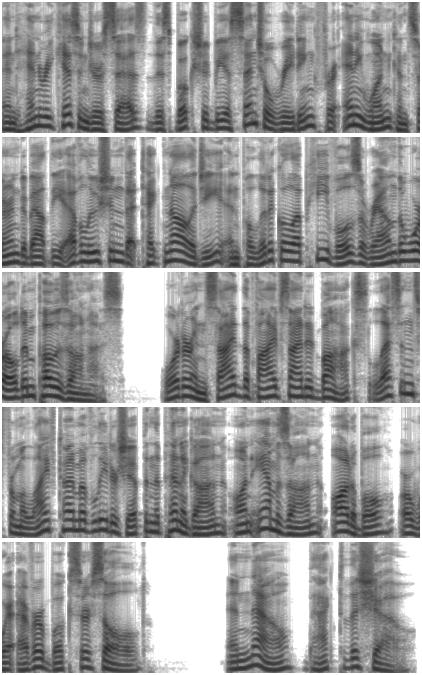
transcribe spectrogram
And Henry Kissinger says this book should be essential reading for anyone concerned about the evolution that technology and political upheavals around the world impose on us. Order Inside the Five Sided Box Lessons from a Lifetime of Leadership in the Pentagon on Amazon, Audible, or wherever books are sold. And now, back to the show.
